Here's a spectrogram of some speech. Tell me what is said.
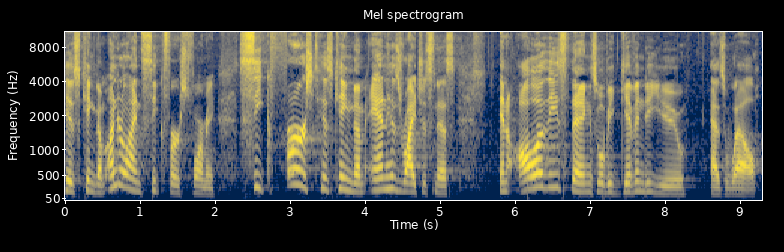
his kingdom. Underline seek first for me. Seek first his kingdom and his righteousness, and all of these things will be given to you as well.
